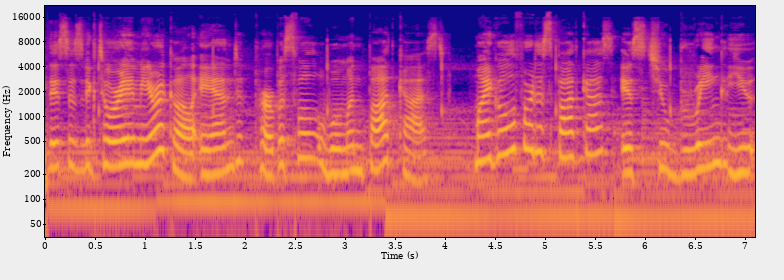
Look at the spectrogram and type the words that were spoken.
this is Victoria Miracle and Purposeful Woman Podcast. My goal for this podcast is to bring you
